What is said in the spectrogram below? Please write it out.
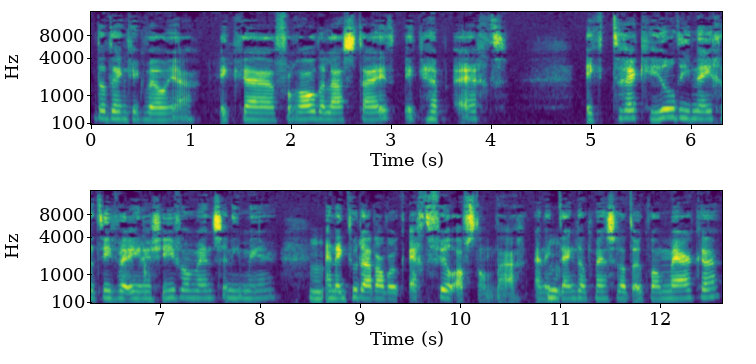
Dat denk ik wel, ja. Ik, eh, vooral de laatste tijd, ik heb echt... Ik trek heel die negatieve energie van mensen niet meer. Hm. En ik doe daar dan ook echt veel afstand naar. En ik Hm. denk dat mensen dat ook wel merken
